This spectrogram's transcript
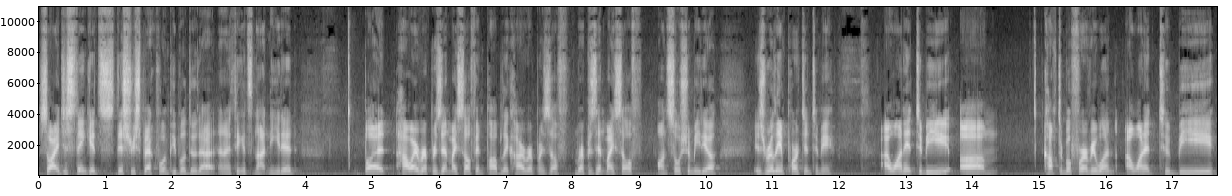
So I just think it's disrespectful when people do that, and I think it's not needed. But how I represent myself in public, how I represent myself on social media, is really important to me. I want it to be um, comfortable for everyone. I want it to be,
